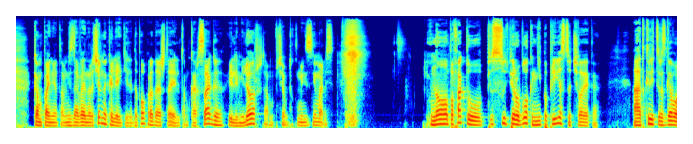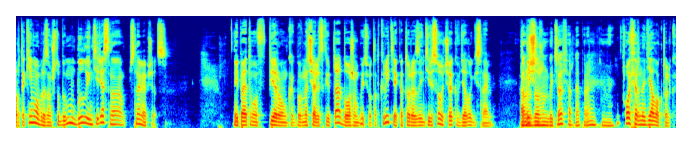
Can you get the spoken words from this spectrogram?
Компания, там, не знаю, военно-врачебная коллегия, или депо продаж, да, или там Карсага, или Миллер, там, чем только мы не занимались. Но по факту суть первого блока не поприветствовать человека, а открыть разговор таким образом, чтобы ему было интересно с нами общаться. И поэтому в первом, как бы в начале скрипта должен быть вот открытие, которое заинтересовывает человека в диалоге с нами. Там Обычно... же должен быть офер, да, правильно понимаю? Офер на диалог только.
